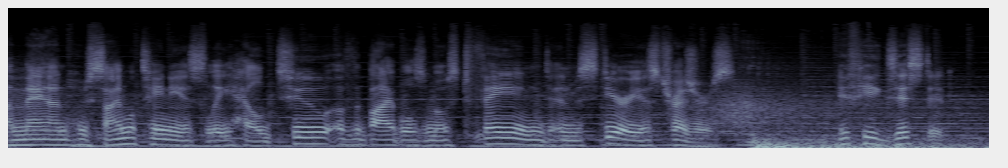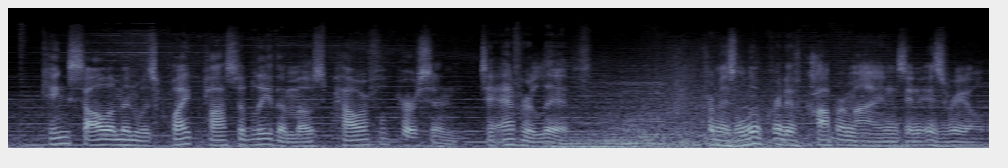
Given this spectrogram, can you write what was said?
a man who simultaneously held two of the Bible's most famed and mysterious treasures. If he existed, King Solomon was quite possibly the most powerful person to ever live. From his lucrative copper mines in Israel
